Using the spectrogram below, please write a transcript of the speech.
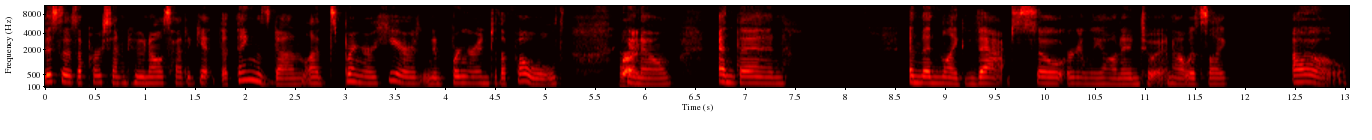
this is a person who knows how to get the things done. Let's bring her here and bring her into the fold you know? And then and then like that so early on into it and i was like oh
